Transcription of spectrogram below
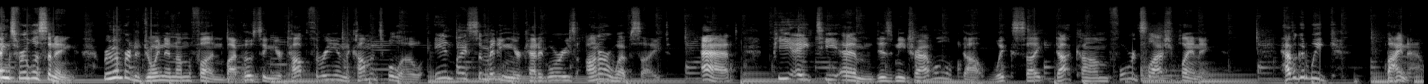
Thanks for listening. Remember to join in on the fun by posting your top three in the comments below and by submitting your categories on our website at patmdisneytravel.wixsite.com forward slash planning. Have a good week. Bye now.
